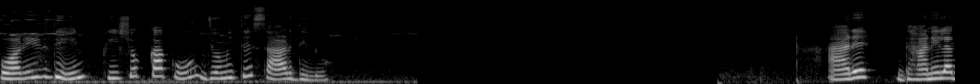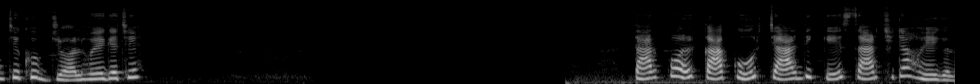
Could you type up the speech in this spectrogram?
পরের দিন কৃষক কাকু জমিতে সার দিল। আরে, ধানে লাগছে খুব জল হয়ে গেছে। তারপর কাকুর চারদিকে সার ছিটা হয়ে গেল।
